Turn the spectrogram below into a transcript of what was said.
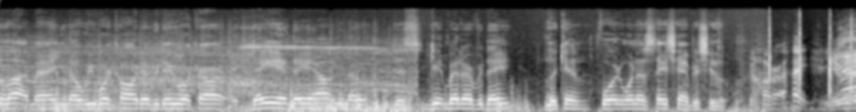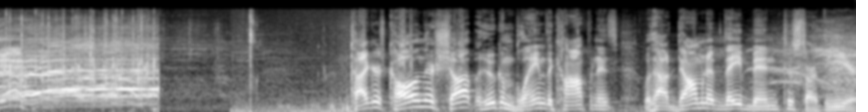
It means a lot, man. You know, we work hard every day. We work hard day in, day out. You know, just getting better every day. Looking forward to winning the state championship. All right, here we go. Tigers calling their shot, but who can blame the confidence with how dominant they've been to start the year?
